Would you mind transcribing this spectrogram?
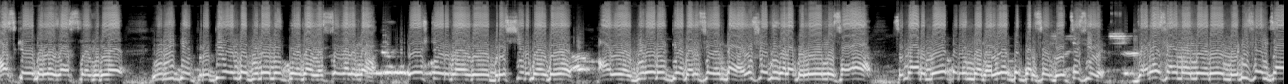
ಹಾಸಿಗೆಯ ಬೆಲೆ ಜಾಸ್ತಿ ಆಗಿದೆ. ಈ ರೀತಿ ಪ್ರತಿಯೊಂದು ದಿನನಿತ್ಯದ ವಸ್ತುಗಳನ್ನ ಟೇಸ್ಟ್ ಇರಬಹುದು ಬ್ರಷ್ ಇರ್ಬೋದು ಹಾಗೂ ದಿನನಿತ್ಯ ಬಳಸುವಂತ ಔಷಧಿಗಳ ಬೆಲೆಯನ್ನು ಸಹ ಸುಮಾರು ಮೂವತ್ತರಿಂದ ನಲವತ್ತು ಪರ್ಸೆಂಟ್ ಹೆಚ್ಚಿಸಿ ಜನಸಾಮಾನ್ಯರು ಮೆಡಿಸಿನ್ ಸಹ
